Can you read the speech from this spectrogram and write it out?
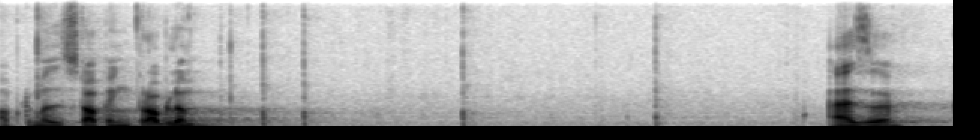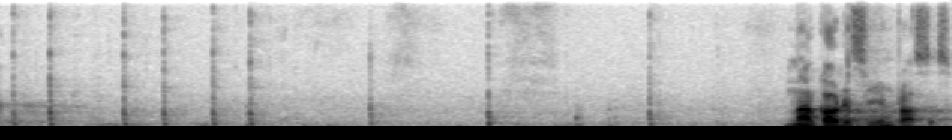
optimal stopping problem as a Markov decision process.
